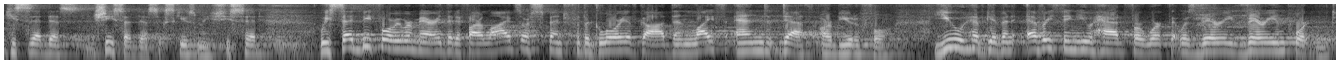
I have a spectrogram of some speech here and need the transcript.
He said this, she said this, excuse me. She said, We said before we were married that if our lives are spent for the glory of God, then life and death are beautiful. You have given everything you had for work that was very, very important.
